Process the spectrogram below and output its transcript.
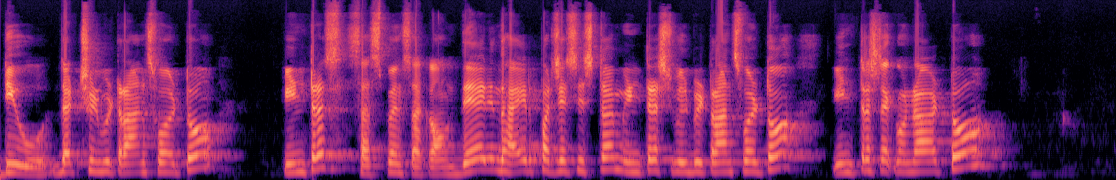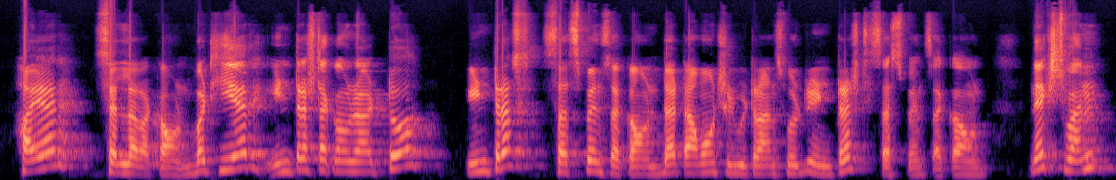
due. That should be transferred to interest suspense account. There in the hire purchase system, interest will be transferred to interest account are to hire seller account. But here interest account are to interest suspense account. That amount should be transferred to interest suspense account. Next one,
